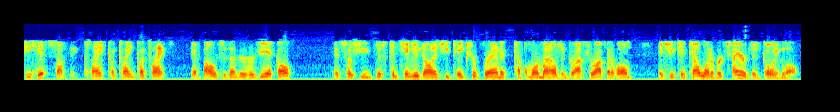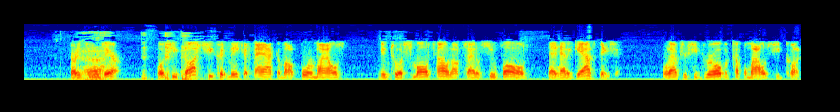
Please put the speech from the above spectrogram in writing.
she hits something. Clank, clank, clank, clank, clank. It bounces under her vehicle. And so she just continues on and she takes her friend a couple more miles and drops her off at home. And she can tell one of her tires is going low, starting to lose Ah. air. Well, she thought she could make it back about four miles into a small town outside of Sioux Falls that had a gas station. Well, after she drove a couple miles, she couldn't.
